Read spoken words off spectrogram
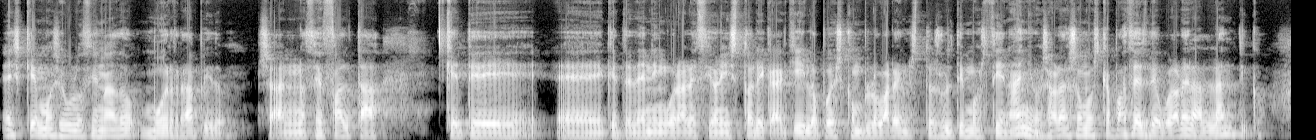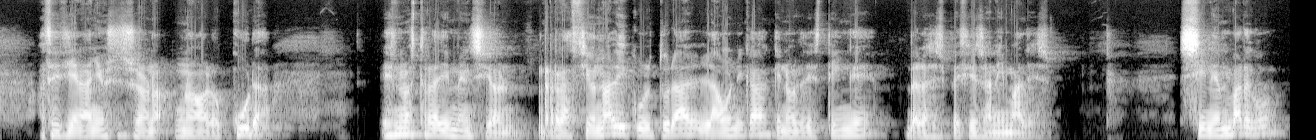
es que hemos evolucionado muy rápido, o sea, no hace falta que te, eh, te dé ninguna lección histórica aquí, lo puedes comprobar en estos últimos 100 años. Ahora somos capaces de volar el Atlántico. Hace 100 años eso era una, locura. Es nuestra dimensión racional y cultural la única que nos distingue de las especies animales. Sin embargo,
